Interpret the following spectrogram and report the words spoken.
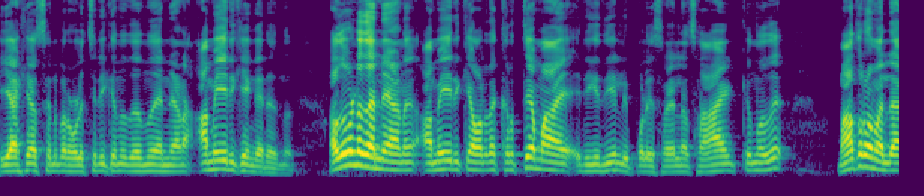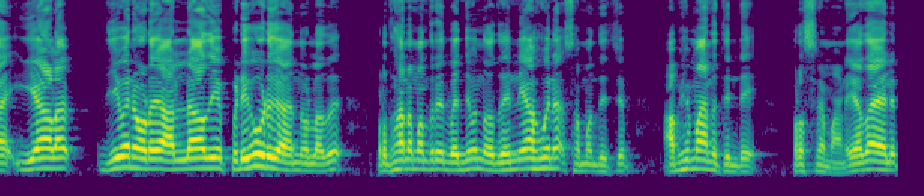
യാഹ്യ സിൻവർ ഒളിച്ചിരിക്കുന്നത് എന്ന് തന്നെയാണ് അമേരിക്കയും കരുതുന്നത്. അതുകൊണ്ട് തന്നെയാണ് അമേരിക്ക വളരെ കൃത്യമായ രീതിയിൽ ഇപ്പോൾ ഇസ്രായേലിനെ സഹായിക്കുന്നത്. മാത്രമല്ല ഇയാളെ ജീവനോടെ അല്ലാതെ പിടികൂടുക എന്നുള്ളത് പ്രധാനമന്ത്രി ബെഞ്ചമിൻ നെതന്യാഹുവിനെ സംബന്ധിച്ചും അഭിമാനത്തിന്റെ പ്രശ്നമാണ്. ഏതായാലും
